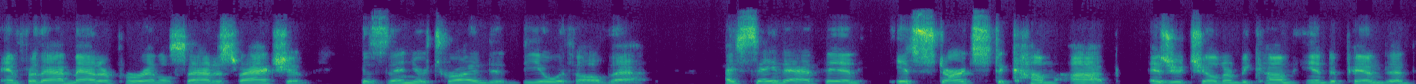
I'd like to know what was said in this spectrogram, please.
and for that matter, parental satisfaction, because then you're trying to deal with all that. I say that then it starts to come up as your children become independent.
